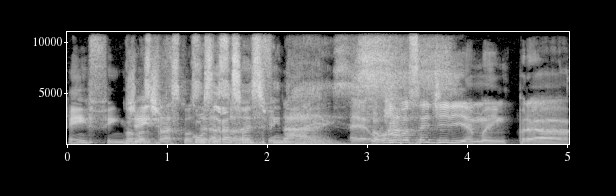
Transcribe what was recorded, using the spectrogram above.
Enfim, Vamos gente, pras considerações, considerações finais. finais. É, o que você diria, mãe, para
